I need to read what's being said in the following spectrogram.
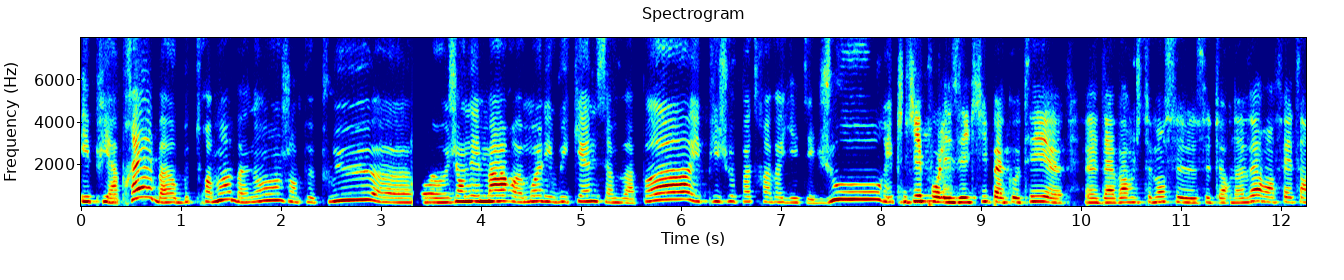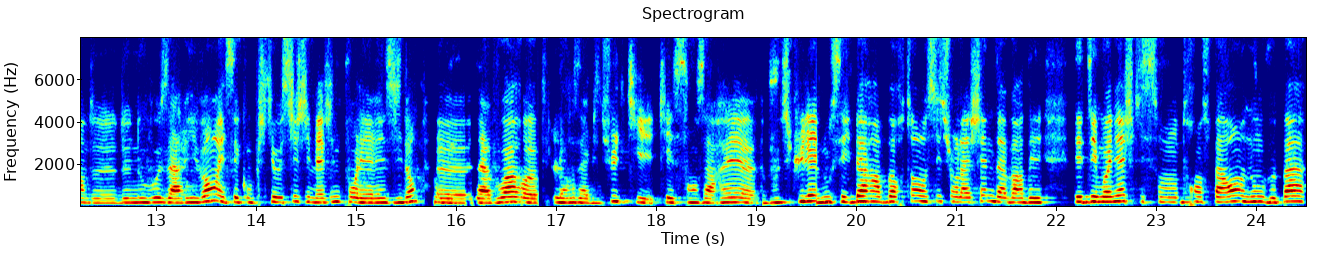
et puis après, bah, au bout de trois mois, bah non, j'en peux plus, euh, euh, j'en ai marre, moi les week-ends, ça me va pas, et puis je veux pas travailler tel jour. Et puis pour les équipes à côté euh, d'avoir justement ce, turnover en fait hein, de, nouveaux arrivants, et c'est compliqué aussi, j'imagine, pour les résidents d'avoir leurs habitudes qui, qui, est sans arrêt bousculées. Nous, c'est hyper important aussi sur la chaîne d'avoir des, des témoignages qui sont transparents. Nous, on veut pas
